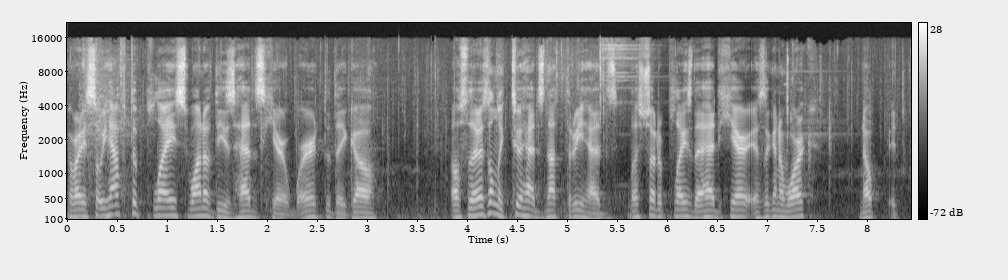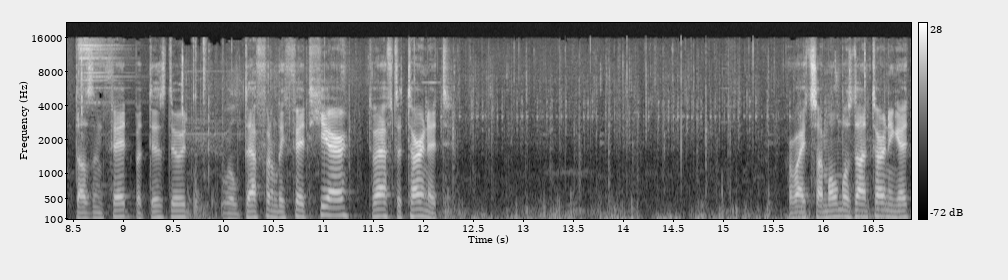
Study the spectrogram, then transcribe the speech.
Alright, so we have to place one of these heads here. Where do they go? Oh, so there's only two heads, not three heads. Let's try to place the head here. Is it gonna work? Nope, it doesn't fit, but this dude will definitely fit here. Do I have to turn it? Alright, so I'm almost done turning it.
